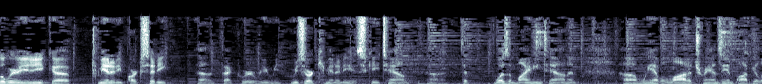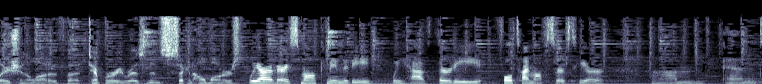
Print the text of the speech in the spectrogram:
Well, we're a unique uh, community, Park City. Uh, in fact, we're a re- resort community, a ski town uh, that was a mining town, and um, we have a lot of transient population, a lot of uh, temporary residents, second homeowners. We are a very small community. We have 30 full-time officers here, um, and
